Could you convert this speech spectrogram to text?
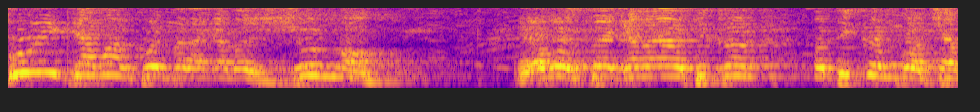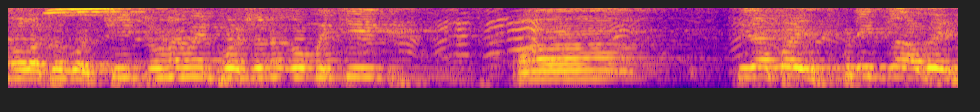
দুই জামাল ফুটবল একাদশ, শূন্য। অবস্থায় খেলা অতিক্রম অতিক্রম করছে, আমরা লক্ষ্য করছি। টুর্নামেন্ট পরিচালনা কমিটির চিরাপাড়ি স্পোর্টিং ক্লাবের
